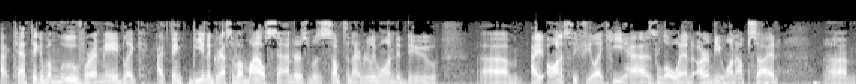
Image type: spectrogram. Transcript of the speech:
I can't think of a move where I made like, I think being aggressive on Miles Sanders was something I really wanted to do. Um, I honestly feel like he has low end RB1 upside, um,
